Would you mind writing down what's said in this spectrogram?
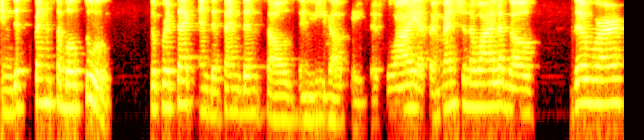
indispensable tool to protect and defend themselves in legal cases. Why? As I mentioned a while ago, there were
